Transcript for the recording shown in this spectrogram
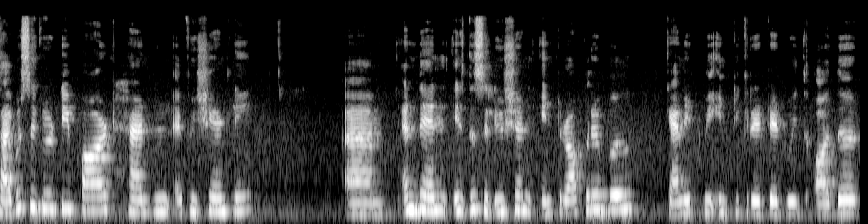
cybersecurity part handled efficiently. Um, and then is the solution interoperable? Can it be integrated with other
